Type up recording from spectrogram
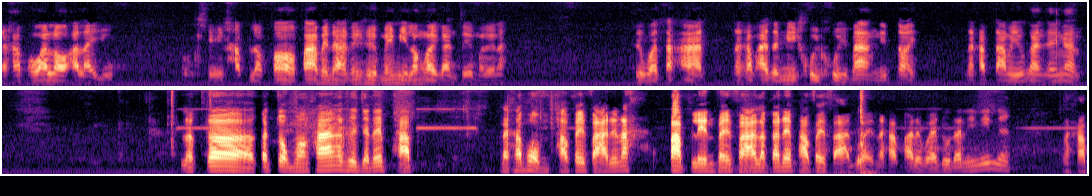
นะครับ เพราะว่ารออะไรอยู่ โอเคครับ แล้วก็ฝ้าเพดานนี่คือไม่มีร่องรอยการเจิมาเลยนะ ถือว่าสะอาดนะครับ อาจจะมีขุยๆบ้างนิดหน่อยนะครับ ตามอายุการใช้งาน แล้วก็กระจกมองข้างก็คือจะได้พับนะครับ ผมพับไฟฟ้าด้วยนะปรับเลนไฟฟ้าแล้วก็ได้พับไฟฟ้าด้วยนะครับอะเดี๋ยวแวะดูด้านนี้นิดนึงนะครับ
